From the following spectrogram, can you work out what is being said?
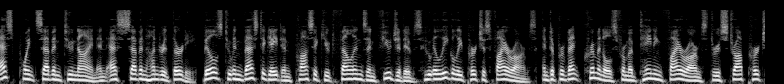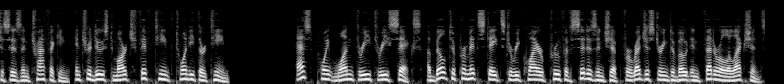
S.729 and S.730, bills to investigate and prosecute felons and fugitives who illegally purchase firearms, and to prevent criminals from obtaining firearms through straw purchases and trafficking, introduced March 15, 2013 S.1336, a bill to permit states to require proof of citizenship for registering to vote in federal elections,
